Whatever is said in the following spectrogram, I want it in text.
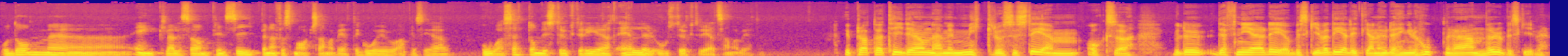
och de eh, enkla liksom, principerna för smart samarbete går ju att applicera oavsett om det är strukturerat eller ostrukturerat samarbete. Vi pratade tidigare om det här med mikrosystem också. Vill du definiera det och beskriva det lite grann, hur det hänger ihop med det andra du beskriver?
